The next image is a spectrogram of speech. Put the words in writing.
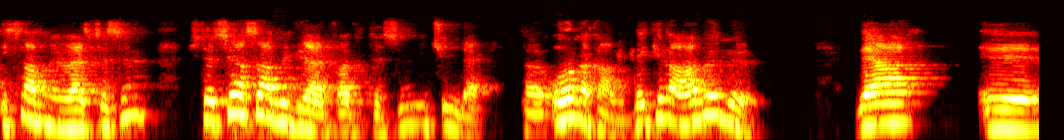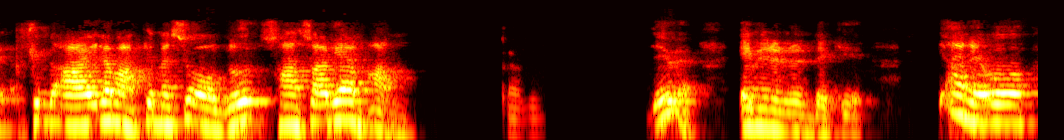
İslam Üniversitesi'nin işte Siyasal Bilgiler Fakültesi'nin içinde. Tabii orada kaldı. Bekir Ağa bölüğü. Veya e, şimdi aile mahkemesi oldu Sansaryan Han. Tabii. Değil mi? Eminönü'ndeki. Yani o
